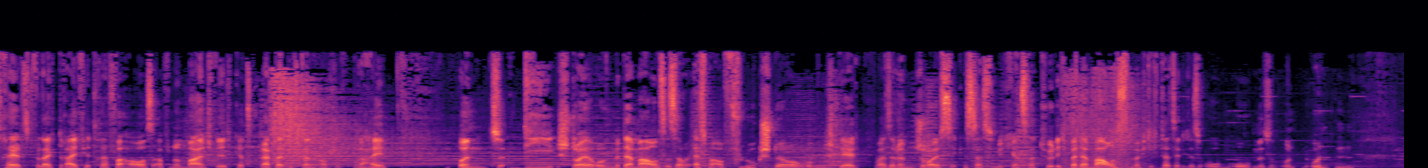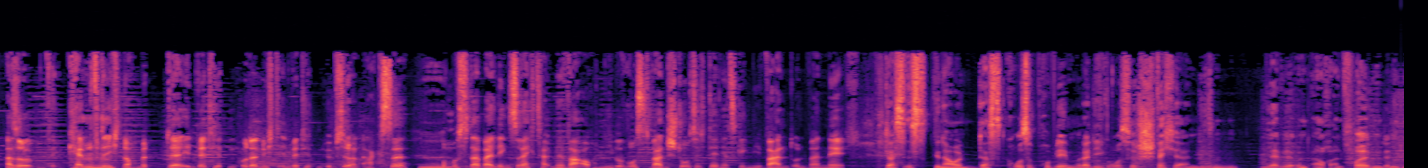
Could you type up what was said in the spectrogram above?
trälst vielleicht drei, vier Treffer aus auf normalen Schwierigkeitsgrad, dann ist dann Raumschiff 3. Und die Steuerung mit der Maus ist auch erstmal auf Flugsteuerung umgestellt, weil so beim Joystick ist das für mich ganz natürlich. Bei der Maus möchte ich tatsächlich, dass oben oben ist und unten unten. Also kämpfte Mhm. ich noch mit der invertierten oder nicht invertierten Y-Achse Mhm. und musste dabei links rechts halten. Mir war auch nie bewusst, wann stoße ich denn jetzt gegen die Wand und wann nicht. Das ist genau das große Problem oder die große Schwäche an diesem Level und auch an folgenden.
